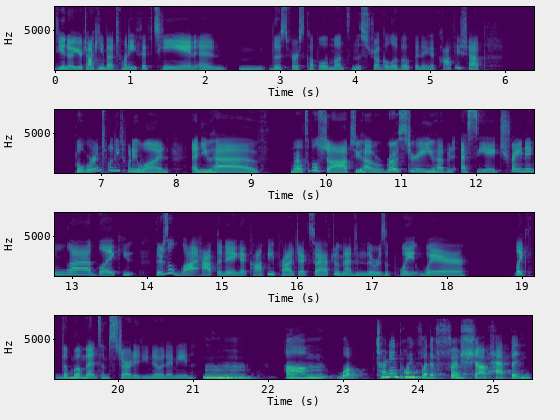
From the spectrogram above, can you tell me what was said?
you know, you're talking about 2015 and those first couple of months in the struggle of opening a coffee shop. But we're in 2021 and you have multiple shops, you have a roastery, you have an SCA training lab. Like, you, there's a lot happening at Coffee Project. So I have to imagine there was a point where, like, the momentum started. You know what I mean? Hmm. Um, well, turning point for the first shop happened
